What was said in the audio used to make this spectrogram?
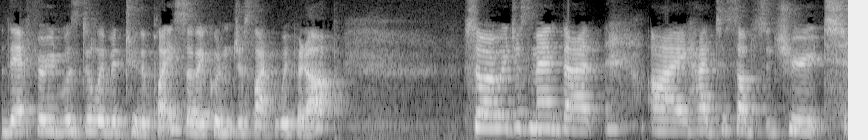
their food was delivered to the place so they couldn't just like whip it up. So it just meant that I had to substitute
